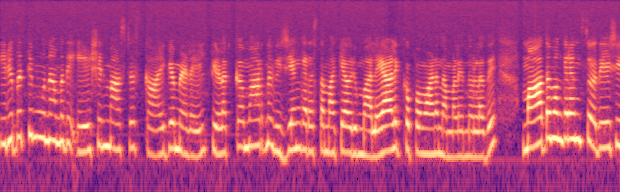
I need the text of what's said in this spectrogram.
ഇരുപത്തിമൂന്നാമത് ഏഷ്യൻ മാസ്റ്റേഴ്സ് കായികമേളയിൽ തിളക്കമാർന്ന വിജയം കരസ്ഥമാക്കിയ ഒരു മലയാളിക്കൊപ്പമാണ് നമ്മൾ ഇന്നുള്ളത് മാതമംഗലം സ്വദേശി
